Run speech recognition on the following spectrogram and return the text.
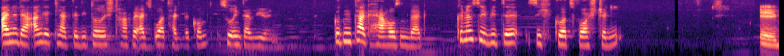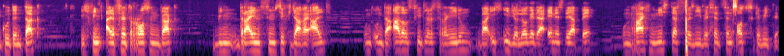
eine der Angeklagten, die Todesstrafe als Urteil bekommt, zu interviewen. Guten Tag, Herr Rosenberg. Können Sie bitte sich kurz vorstellen? Äh, guten Tag, ich bin Alfred Rosenberg, bin 53 Jahre alt und unter Adolf Hitlers Regierung war ich Ideologe der NSDAP und Reichsminister für die besetzten Ostgebiete.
